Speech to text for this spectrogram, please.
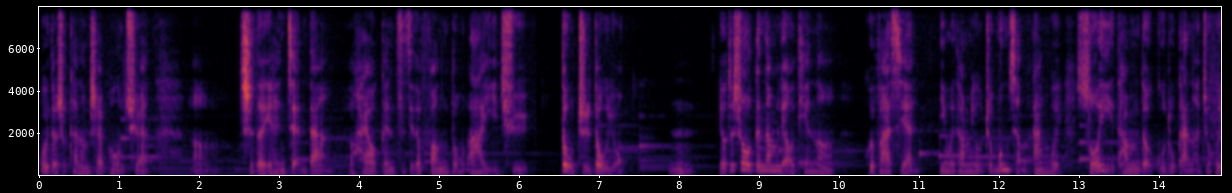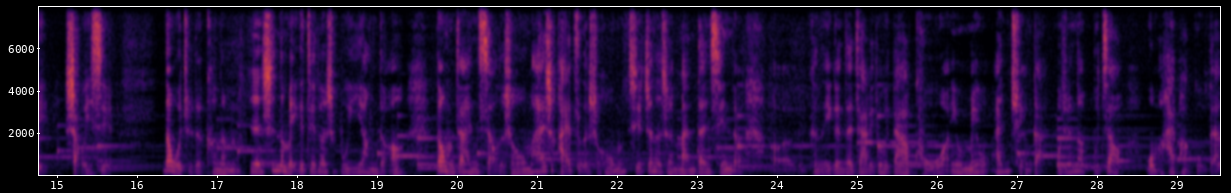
我有的时候看他们晒朋友圈，嗯，吃的也很简单，还要跟自己的房东阿姨去。斗智斗勇，嗯，有的时候跟他们聊天呢，会发现，因为他们有着梦想的安慰，所以他们的孤独感呢就会少一些。那我觉得可能人生的每个阶段是不一样的啊。当我们在很小的时候，我们还是孩子的时候，我们其实真的是蛮担心的。呃，可能一个人在家里就会大哭啊，因为没有安全感。我觉得那不叫我们害怕孤单。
